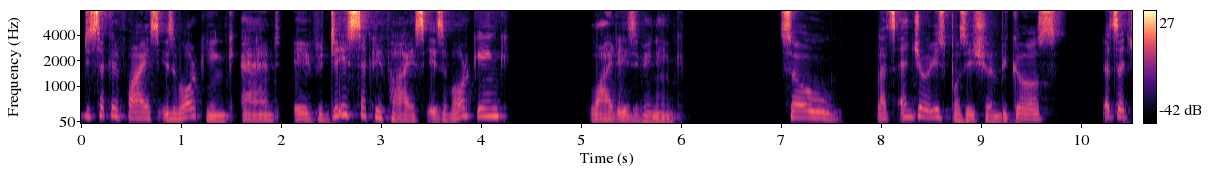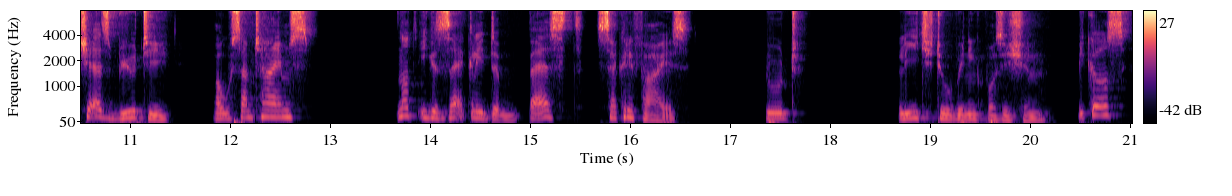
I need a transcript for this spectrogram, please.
this sacrifice is working and if this sacrifice is working, white is winning. So let's enjoy this position because that's a chess beauty how sometimes not exactly the best sacrifice should lead to winning position because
